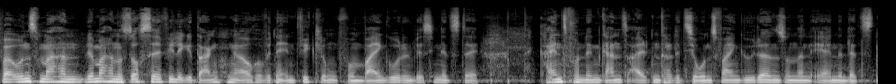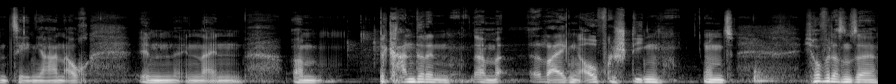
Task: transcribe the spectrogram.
bei uns machen, wir machen uns doch sehr viele Gedanken auch über die Entwicklung vom Weingut und wir sind jetzt der, keins von den ganz alten Traditionsweingütern, sondern eher in den letzten zehn Jahren auch in, in einen ähm, bekannteren ähm, Reigen aufgestiegen und ich hoffe, dass unser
